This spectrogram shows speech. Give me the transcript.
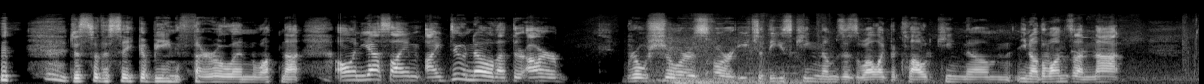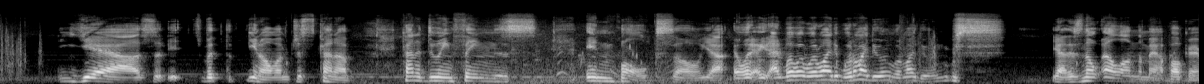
Just for the sake of being thorough and whatnot. Oh, and yes, I'm I do know that there are brochures for each of these kingdoms as well, like the Cloud Kingdom, you know, the ones that I'm not yeah, so but you know, I'm just kind of, kind of doing things in bulk. So yeah, what, what, what, am I? What am I doing? What am I doing? yeah, there's no L on the map. Okay.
